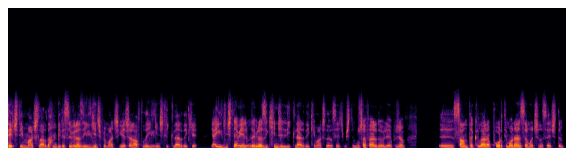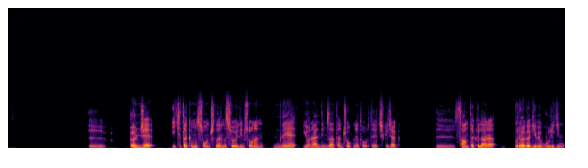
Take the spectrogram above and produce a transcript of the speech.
seçtiğim maçlardan birisi biraz ilginç bir maç. Geçen hafta da ilginç liglerdeki ya ilginç demeyelim de biraz ikinci liglerdeki maçları seçmiştim. Bu sefer de öyle yapacağım. Ee, Santa Clara Portimonense maçını seçtim. Ee, önce iki takımın sonuçlarını söyleyeyim sonra neye yöneldiğim zaten çok net ortaya çıkacak. Ee, Santa Clara Braga gibi bu ligin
